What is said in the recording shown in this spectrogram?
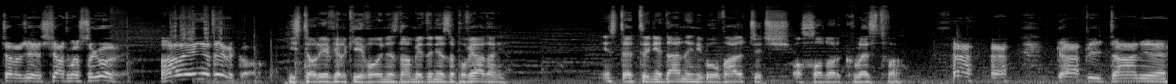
Czarodzieje światła szczególnie. Ale i nie tylko. Historię Wielkiej Wojny znam jedynie z opowiadań. Niestety nie dane mi było walczyć o honor królestwa. Kapitanie,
